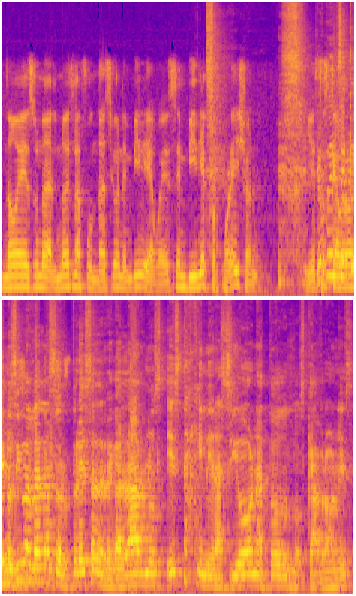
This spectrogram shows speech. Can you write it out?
no es una no es la fundación Nvidia, güey, es Nvidia Corporation. Yo pensé que nos iba a dar la sorpresa de regalarnos esta generación a todos los cabrones.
